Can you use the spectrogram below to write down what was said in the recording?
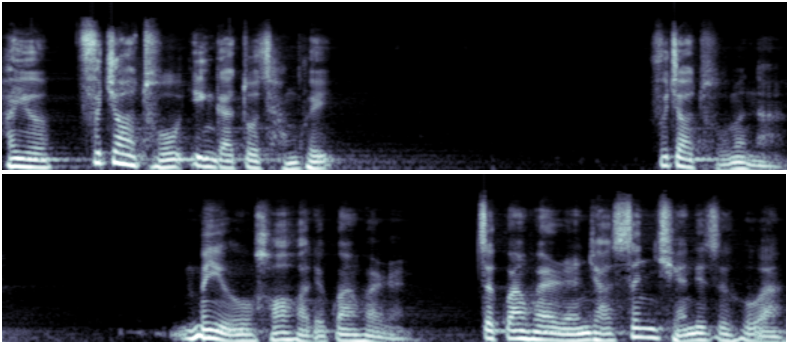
还有佛教徒应该多惭愧。佛教徒们呢，没有好好的关怀人。这关怀人家生前的时候啊，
